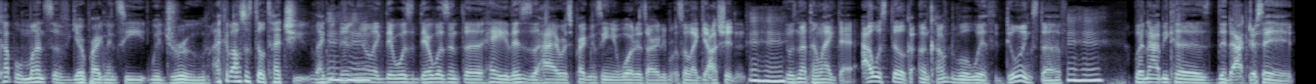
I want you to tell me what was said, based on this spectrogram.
couple months of your pregnancy with Drew, I could also still touch you. Like, there- you Mm-hmm. know, like there was there wasn't the hey, this is a high risk pregnancy and your water's already so like y'all shouldn't. Mm-hmm. It was nothing like that. I was still uncomfortable with doing stuff, Mm-hmm. but not because the doctor said.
